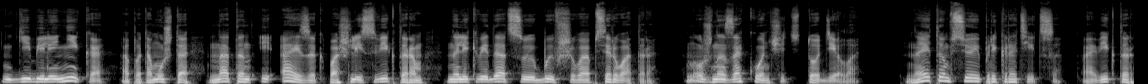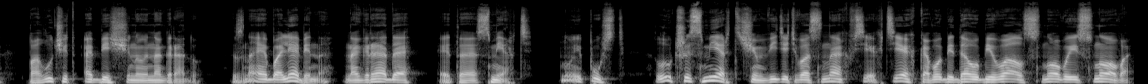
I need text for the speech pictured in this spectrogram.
к гибели Ника, а потому что Натан и Айзек пошли с Виктором на ликвидацию бывшего обсерватора. Нужно закончить то дело. На этом все и прекратится, а Виктор получит обещанную награду. Зная Балябина, награда – это смерть. Ну и пусть. Лучше смерть, чем видеть во снах всех тех, кого беда убивал снова и снова,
